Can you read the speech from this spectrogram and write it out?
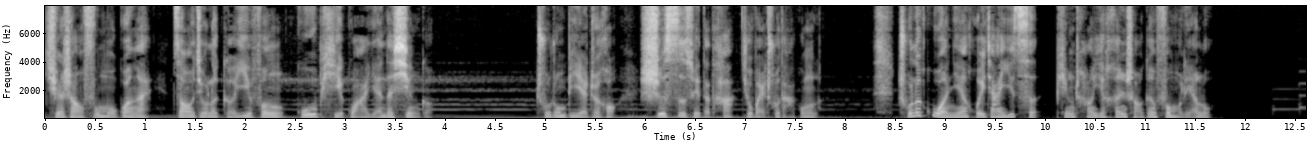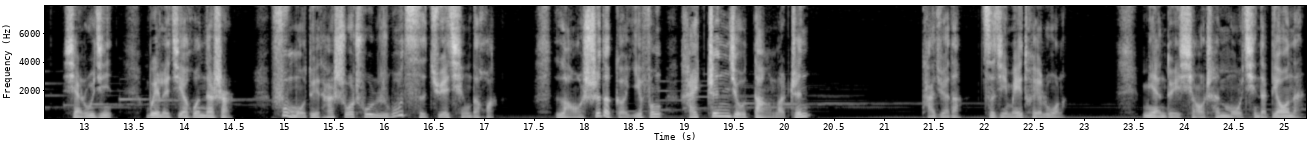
缺少父母关爱，造就了葛一峰孤僻寡言的性格。初中毕业之后，十四岁的他就外出打工了，除了过年回家一次，平常也很少跟父母联络。现如今，为了结婚的事儿，父母对他说出如此绝情的话，老实的葛一峰还真就当了真。他觉得自己没退路了，面对小陈母亲的刁难，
